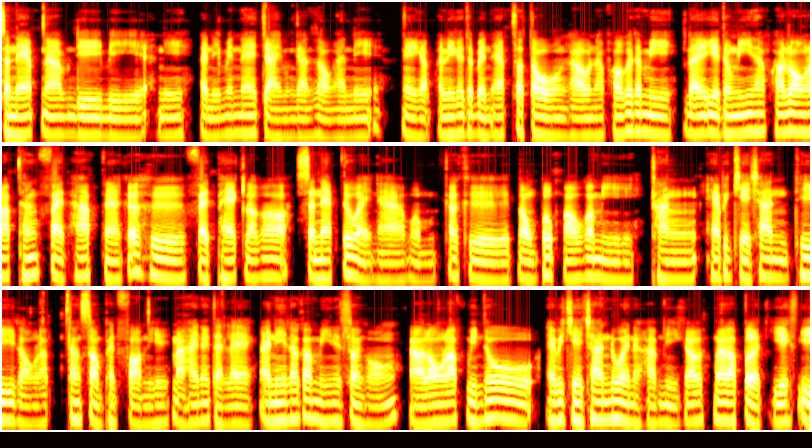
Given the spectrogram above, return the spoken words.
snap นะครับ db อันนี้อันนี้ไม่แน่ใจเหมือนกัน 2 อันนี้ นี่ครับอันนี้ก็จะเป็นแอป Store ของเขานะเขาก็จะมีรายละเอียดตรงนี้นะครับเขารองรับทั้ง Fat Hub นะก็คือ Fat Pack แล้วก็ Snap ด้วยนะครับผมก็คือลงปุ๊บเขาก็มีทางแอปพลิเคชันที่รองรับทั้ง 2 แพลตฟอร์มนี้มาให้ตั้งแต่แรก อันนี้แล้วก็มีในส่วนของอรองรับ Windows Application ด้วยนะครับ นี่ก็เมื่อเราเปิด exe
